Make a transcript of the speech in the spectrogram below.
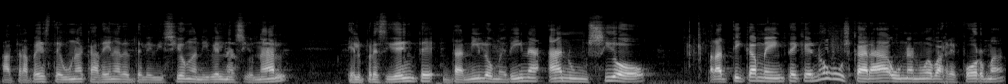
a través de una cadena de televisión a nivel nacional, el presidente Danilo Medina anunció prácticamente que no buscará una nueva reforma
